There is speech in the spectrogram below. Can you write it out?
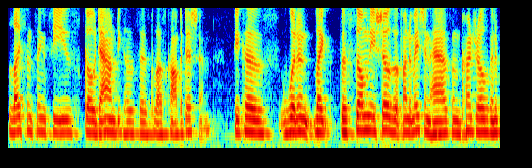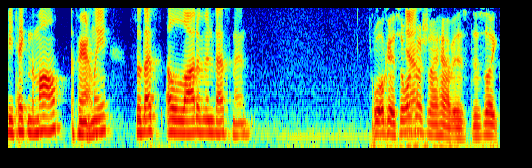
licensing fees go down because there's less competition. Because wouldn't like there's so many shows that Funimation has, and Crunchyroll is going to be taking them all apparently. So that's a lot of investment. Well, okay. So one Yeah. question I have is: Does like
